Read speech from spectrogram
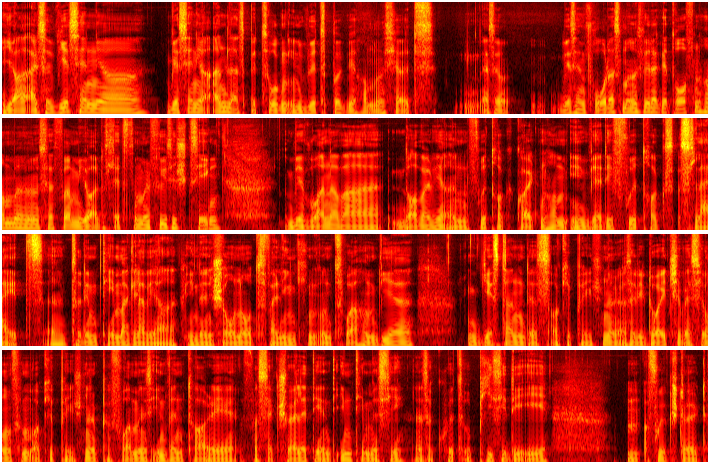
Ja, also wir sind ja, wir sind ja anlassbezogen in Würzburg. Wir haben uns ja jetzt, also wir sind froh, dass wir uns wieder getroffen haben. Wir haben uns ja vor einem Jahr das letzte Mal physisch gesehen. Wir waren aber da, weil wir einen Vortrag gehalten haben. Ich werde die Vortragsslides äh, zu dem Thema, glaube ich, auch in den Show Notes verlinken. Und zwar haben wir gestern das Occupational, also die deutsche Version vom Occupational Performance Inventory for Sexuality and Intimacy, also kurz OPCDE, ähm, vorgestellt.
